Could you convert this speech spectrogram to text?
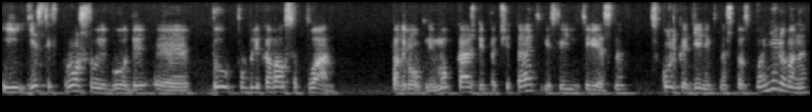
И если в прошлые годы э, был, публиковался план подробный, мог каждый почитать, если интересно, сколько денег на что спланировано,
